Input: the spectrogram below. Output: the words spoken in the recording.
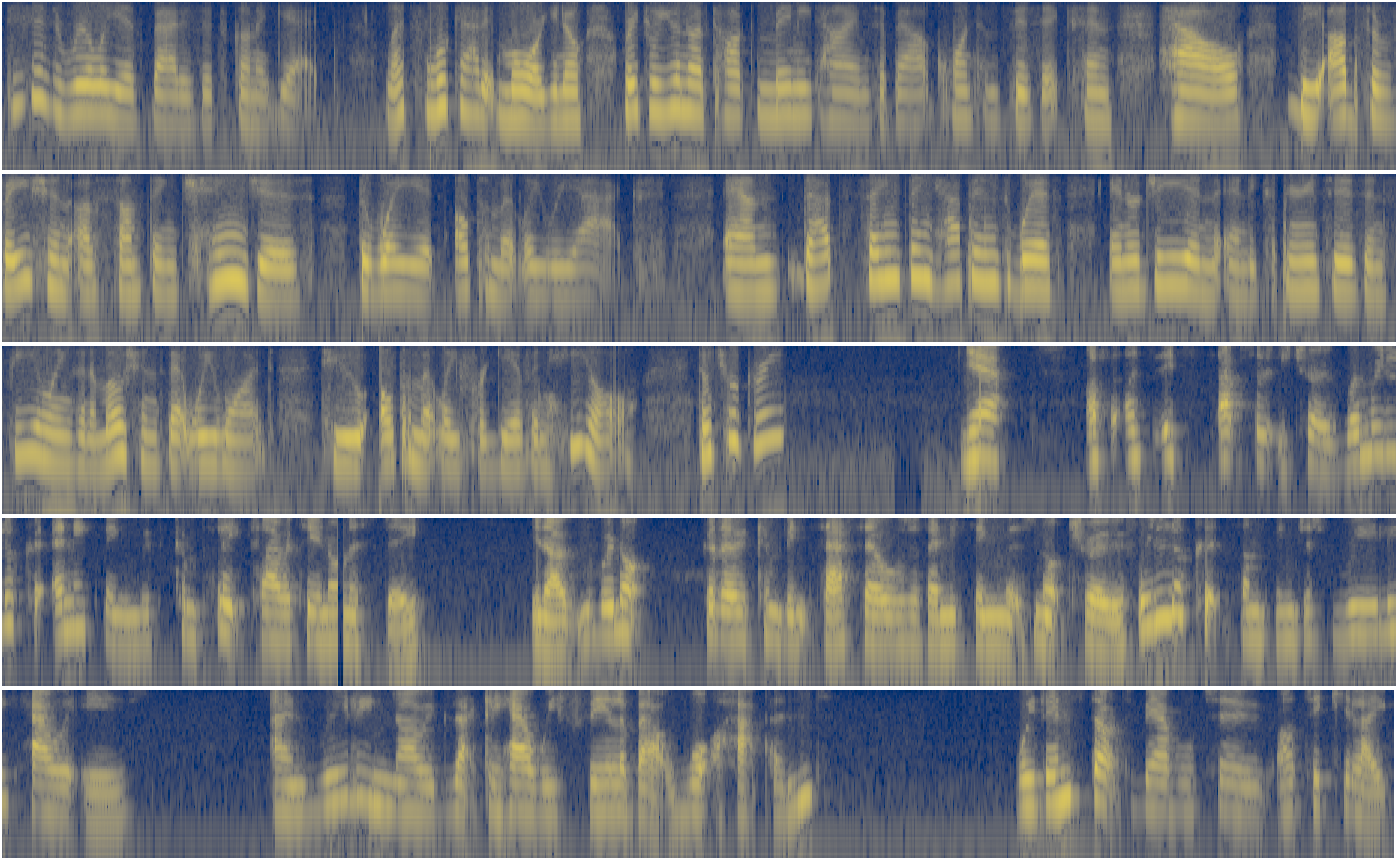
this is really as bad as it's going to get. Let's look at it more. You know, Rachel, you and I have talked many times about quantum physics and how the observation of something changes the way it ultimately reacts. And that same thing happens with energy and, and experiences and feelings and emotions that we want to ultimately forgive and heal. Don't you agree? Yeah, it's absolutely true. When we look at anything with complete clarity and honesty, you know, we're not going to convince ourselves of anything that's not true. If we look at something just really how it is and really know exactly how we feel about what happened, we then start to be able to articulate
